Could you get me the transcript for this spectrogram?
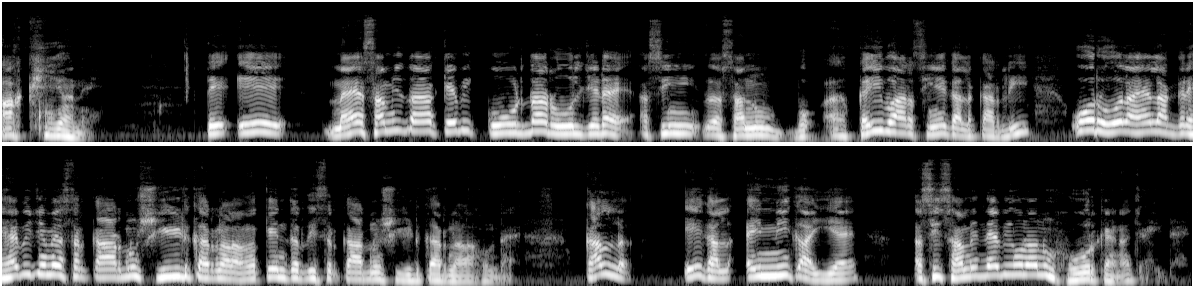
ਆਖੀਆਂ ਨੇ। ਤੇ ਇਹ ਮੈਂ ਸਮਝਦਾ ਕਿ ਵੀ ਕੋਰਟ ਦਾ ਰੋਲ ਜਿਹੜਾ ਹੈ, ਅਸੀਂ ਸਾਨੂੰ ਬਹੁ- ਕਈ ਵਾਰ ਅਸੀਂ ਇਹ ਗੱਲ ਕਰ ਲਈ, ਉਹ ਰੋਲ ਐਂ ਲੱਗ ਰਿਹਾ ਵੀ ਜਿਵੇਂ ਸਰਕਾਰ ਨੂੰ ਸ਼ੀਲਡ ਕਰਨ ਵਾਲਾ ਹੁੰਦਾ, ਕੇਂਦਰ ਦੀ ਸਰਕਾਰ ਨੂੰ ਸ਼ੀਲਡ ਕਰਨ ਵਾਲਾ ਹੁੰਦਾ ਹੈ। ਕੱਲ ਇਹ ਗੱਲ ਇੰਨੀ ਕੁ ਆਈ ਹੈ, ਅਸੀਂ ਸਮਝਦੇ ਹਾਂ ਵੀ ਉਹਨਾਂ ਨੂੰ ਹੋਰ ਕਹਿਣਾ ਚਾਹੀਦਾ ਹੈ।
